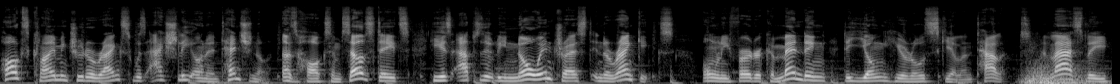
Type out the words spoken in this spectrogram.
Hawks climbing through the ranks was actually unintentional. As Hawks himself states, he has absolutely no interest in the rankings, only further commending the young hero's skill and talent. And lastly,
